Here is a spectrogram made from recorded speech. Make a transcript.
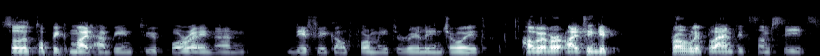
So the topic might have been too foreign and difficult for me to really enjoy it. However i think it probably planted some seeds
